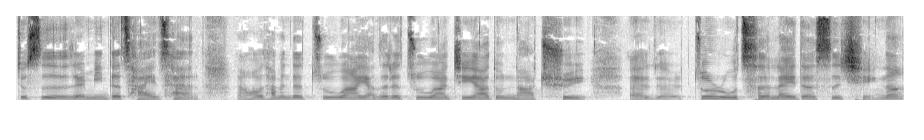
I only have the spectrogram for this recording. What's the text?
就是人民的财产，然后他们的猪啊，养着的猪啊、鸡啊都拿去，呃，诸如此类的事情。那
